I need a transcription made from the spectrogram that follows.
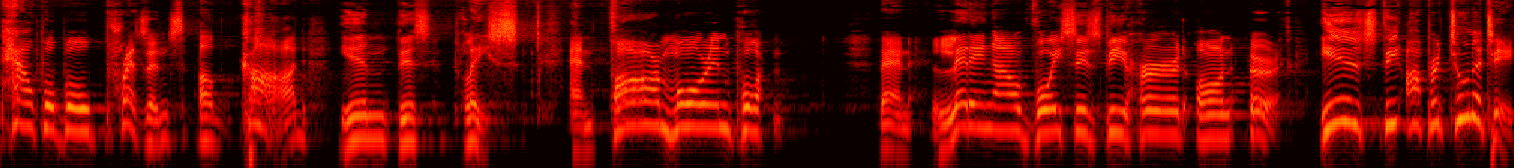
palpable presence of God in this place. And far more important than letting our voices be heard on earth is the opportunity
